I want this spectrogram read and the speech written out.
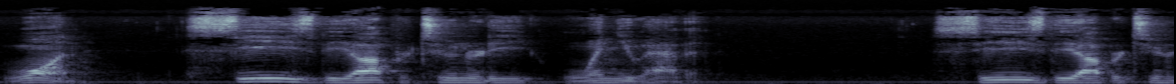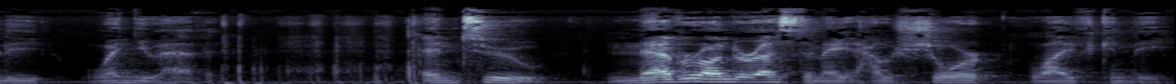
One, seize the opportunity when you have it. Seize the opportunity when you have it. And two, never underestimate how short life can be.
